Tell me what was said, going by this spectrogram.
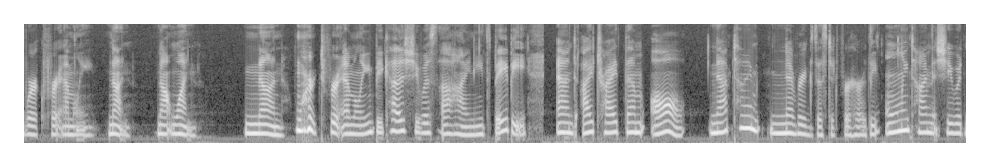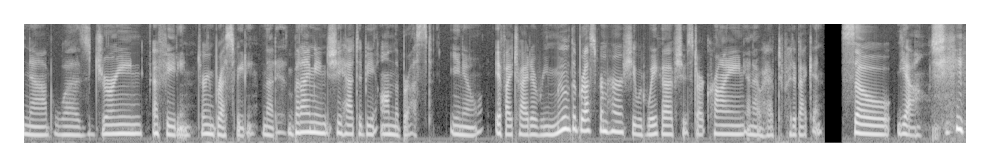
worked for Emily. None, not one. None worked for Emily because she was a high needs baby. And I tried them all Nap time never existed for her. The only time that she would nap was during a feeding, during breastfeeding, that is. But I mean, she had to be on the breast. You know, if I tried to remove the breast from her, she would wake up, she would start crying, and I would have to put it back in. So, yeah, she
